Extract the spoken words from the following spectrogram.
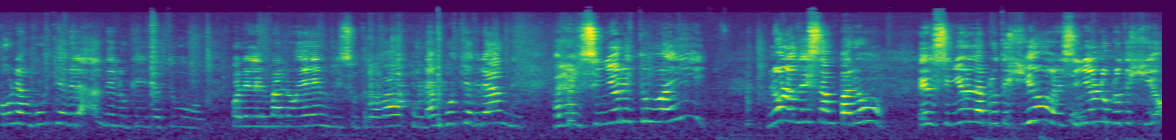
Fue una angustia grande lo que ella tuvo con el hermano Henry, su trabajo, una angustia grande. Pero el Señor estuvo ahí, no lo desamparó. El Señor la protegió, el Señor lo protegió.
